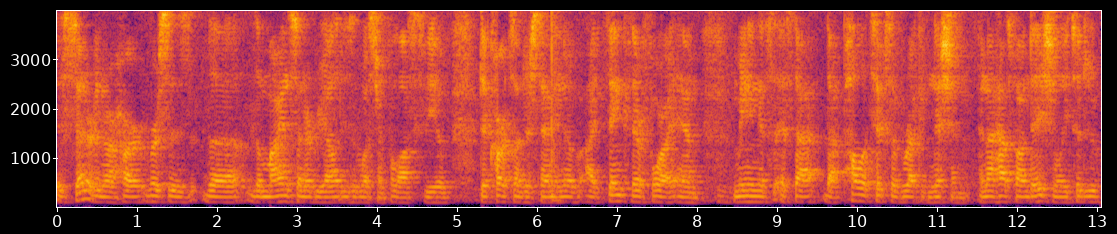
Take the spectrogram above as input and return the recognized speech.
is centered in our heart versus the the mind centered realities of Western philosophy of Descartes' understanding of I think therefore I am, mm-hmm. meaning it's it's that that politics of recognition, and that has foundationally to do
